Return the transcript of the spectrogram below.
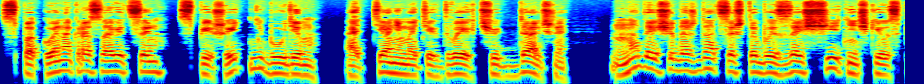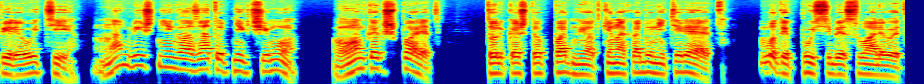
Спокойно, красавицы, спешить не будем. Оттянем этих двоих чуть дальше. Надо еще дождаться, чтобы защитнички успели уйти. Нам лишние глаза тут ни к чему. Вон как шпарят. Только что подметки на ходу не теряют. Вот и пусть себе сваливают.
